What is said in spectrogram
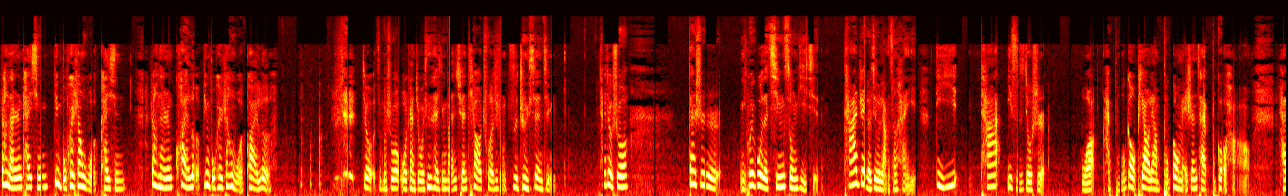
让男人开心并不会让我开心，让男人快乐并不会让我快乐。就怎么说？我感觉我现在已经完全跳出了这种自证陷阱。他就说，但是你会过得轻松一些。他这个就有两层含义：第一，他意思就是。我还不够漂亮，不够美，身材不够好，还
